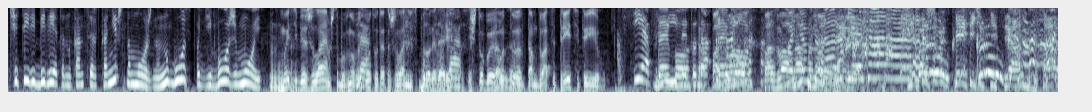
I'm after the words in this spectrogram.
4 билета на концерт? Конечно, можно. Ну, господи, боже мой. Мы тебе желаем, чтобы в Новый год вот это желание исполнилось. Благодарю Да. вас. И чтобы вот э, там 23-й ты Все Дай флюиды бог. туда. да, позвал, позвал нас Возьмемся на за. Небольшой спиритический сеанс. да.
